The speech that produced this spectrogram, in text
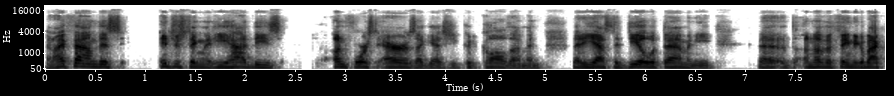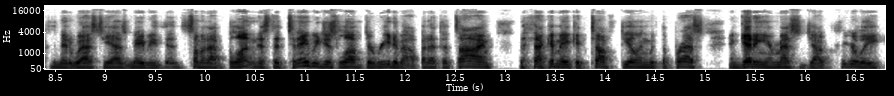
And I found this interesting that he had these unforced errors, I guess you could call them, and that he has to deal with them. And he, uh, another thing to go back to the Midwest, he has maybe some of that bluntness that today we just love to read about. But at the time, that can make it tough dealing with the press and getting your message out clearly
